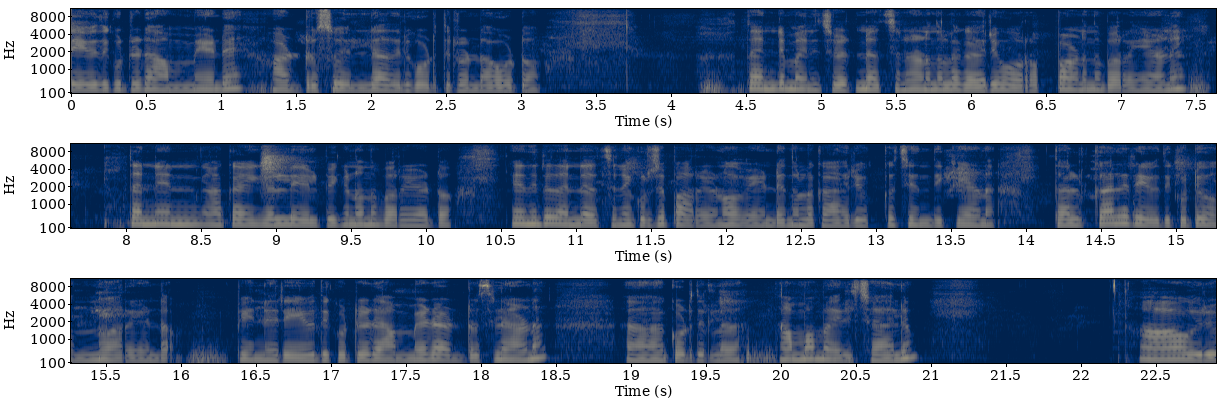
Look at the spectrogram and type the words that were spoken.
രേവതിക്കുട്ടിയുടെ അമ്മയുടെ അഡ്രസ്സും എല്ലാം അതിൽ കൊടുത്തിട്ടുണ്ടാവും കേട്ടോ. തന്റെ മനുച്ചേട്ടന്റെ അച്ഛനാണെന്നുള്ള കാര്യം ഉറപ്പാണെന്ന് പറയാണ്. തന്നെ ആ കൈകളിൽ ഏൽപ്പിക്കണമെന്ന് പറയാട്ടോ എന്നിട്ട് തന്റെ അച്ഛനെക്കുറിച്ച് പറയണോ വേണ്ടെന്നുള്ള കാര്യമൊക്കെ ചിന്തിക്കുകയാണ്. തൽക്കാലം രേവതിക്കുട്ടി ഒന്നും അറിയണ്ട. പിന്നെ രേവതിക്കുട്ടിയുടെ അമ്മയുടെ അഡ്രസ്സിലാണ് കൊടുത്തിട്ടുള്ളത്. അമ്മ മരിച്ചാലും ആ ഒരു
